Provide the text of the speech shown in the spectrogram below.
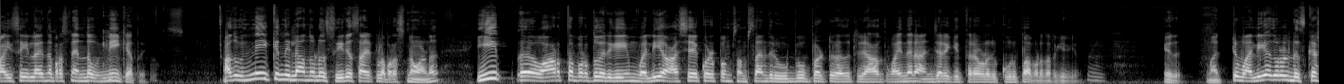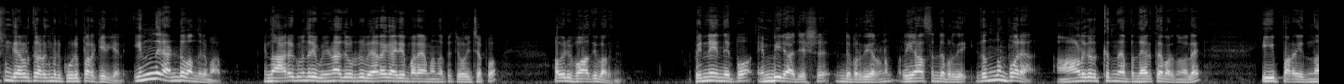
പൈസ ഇല്ല എന്ന പ്രശ്നം എന്താ ഉന്നയിക്കാത്തത്? അത് ഉന്നയിക്കുന്നില്ല എന്നുള്ളത് സീരിയസ് ആയിട്ടുള്ള പ്രശ്നമാണ്. ഈ വാർത്ത പുറത്തു വരികയും വലിയ ആശയക്കുഴപ്പം സംസ്ഥാനത്ത് രൂപപ്പെട്ട് വന്നിട്ട് വൈകുന്നേരം അഞ്ചരയ്ക്ക് ഇത്രയുള്ള ഒരു കുറിപ്പാണ് പുറത്തിറക്കിയിരിക്കുന്നത്. ഏത്? മറ്റ് വലിയ തോതിലുള്ള ഡിസ്കഷൻ കേരളത്തിൽ നടക്കുമ്പോൾ ഒരു കുറിപ്പിറക്കിയിരിക്കുകയാണ്. ഇന്ന് രണ്ട് മന്ത്രിമാർ. ഇന്ന് ആരോഗ്യമന്ത്രി വീണ ജോർജ് വേറെ കാര്യം പറയാൻ വന്നപ്പോൾ ചോദിച്ചപ്പോൾ അവർ പാതി പറഞ്ഞു. പിന്നെ ഇന്നിപ്പോൾ എം ബി രാജേഷിന്റെ പ്രതികരണം റിയാസിന്റെ പ്രതി ഇതൊന്നും പോരാ. ആളുകൾക്ക് നേരത്തെ പറഞ്ഞ പോലെ ഈ പറയുന്ന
